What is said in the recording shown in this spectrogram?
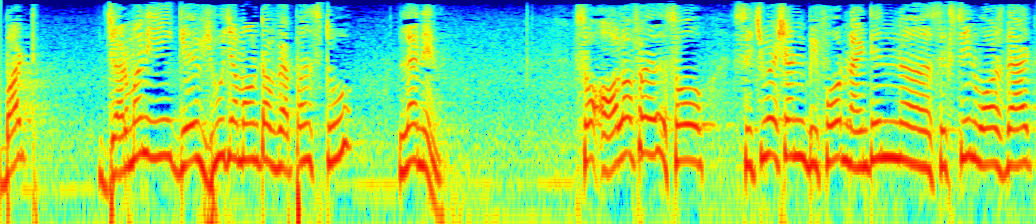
But Germany gave huge amount of weapons to Lenin. So all of a, so situation before 1916 was that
